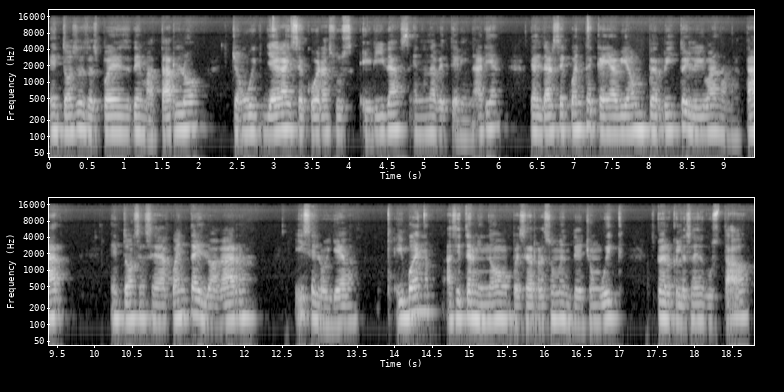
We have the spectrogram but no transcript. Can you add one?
Entonces después de matarlo, John Wick llega y se cura sus heridas en una veterinaria y al darse cuenta que ahí había un perrito y lo iban a matar, entonces se da cuenta y lo agarra y se lo lleva. Y bueno, así terminó pues el resumen de John Wick. Espero que les haya gustado.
